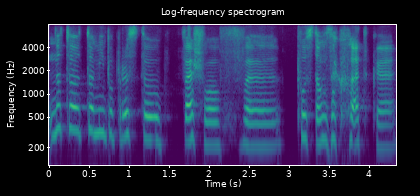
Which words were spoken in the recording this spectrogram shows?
no to, to mi po prostu weszło w pustą zakładkę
